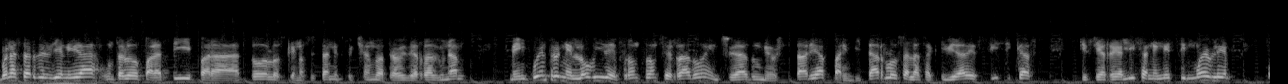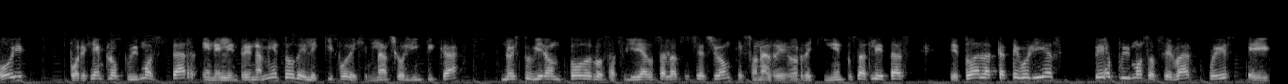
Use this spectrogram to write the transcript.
Buenas tardes, Yanira. Un saludo para ti y para todos los que nos están escuchando a través de Radio UNAM. Me encuentro en el lobby de Frontón Cerrado en Ciudad Universitaria para invitarlos a las actividades físicas que se realizan en este inmueble. Hoy, por ejemplo, pudimos estar en el entrenamiento del equipo de gimnasio olímpica. No estuvieron todos los afiliados a la asociación, que son alrededor de 500 atletas de todas las categorías, pero pudimos observar pues eh,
